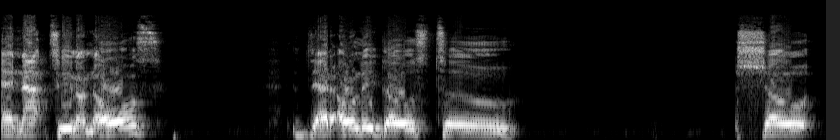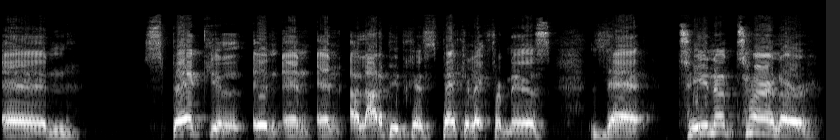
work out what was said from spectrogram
and not Tina Knowles, that only goes to show and speculate and, and and a lot of people can speculate from this that Tina Turner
